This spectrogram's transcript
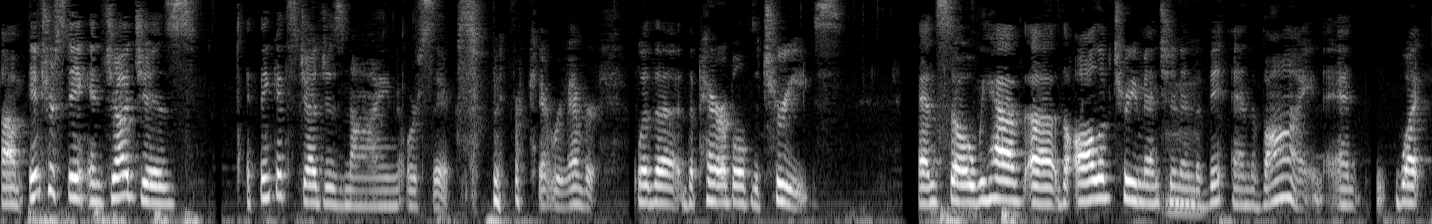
Um, interesting, in Judges, I think it's Judges nine or six, I can't remember, with the the parable of the trees. And so we have uh, the olive tree mentioned mm. and the vi- and the vine, and what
